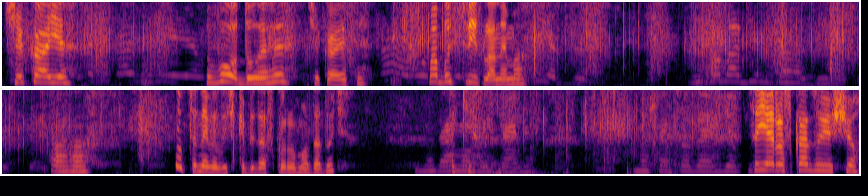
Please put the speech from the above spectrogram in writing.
чекає воду, еге, чекаєте. Мабуть, світла нема. Ага. Ну, це невеличка біда, скоро дадуть. Ну да, Таке. Це я розказую, що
